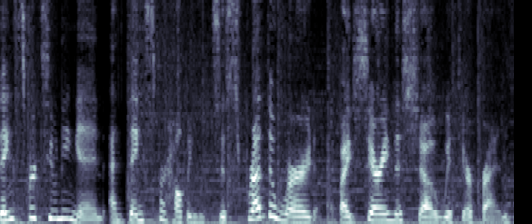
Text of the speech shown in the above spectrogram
Thanks for tuning in and thanks for helping to spread the word by sharing this show with your friends.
